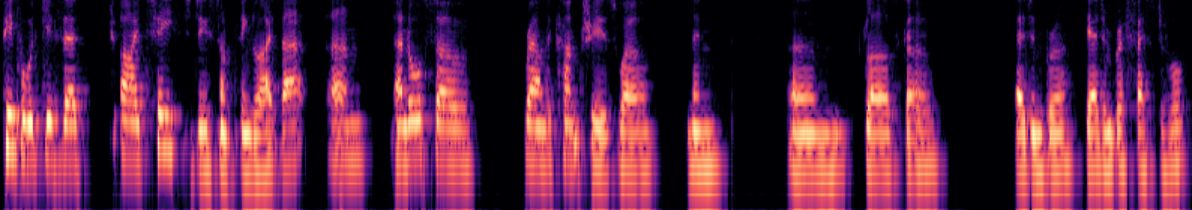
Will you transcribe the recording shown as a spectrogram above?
People would give their eye teeth to do something like that, um, and also around the country as well. And then um, Glasgow, Edinburgh, the Edinburgh Festival.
